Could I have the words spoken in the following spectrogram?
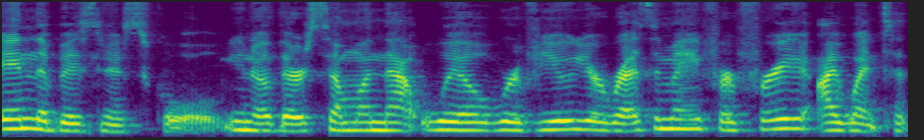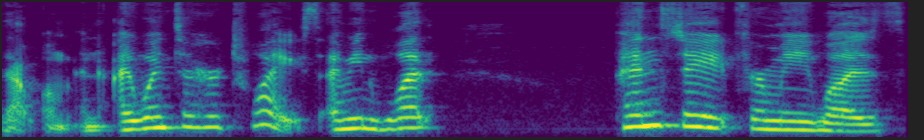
in the business school. You know there's someone that will review your resume for free. I went to that woman. I went to her twice. I mean what penn state for me was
